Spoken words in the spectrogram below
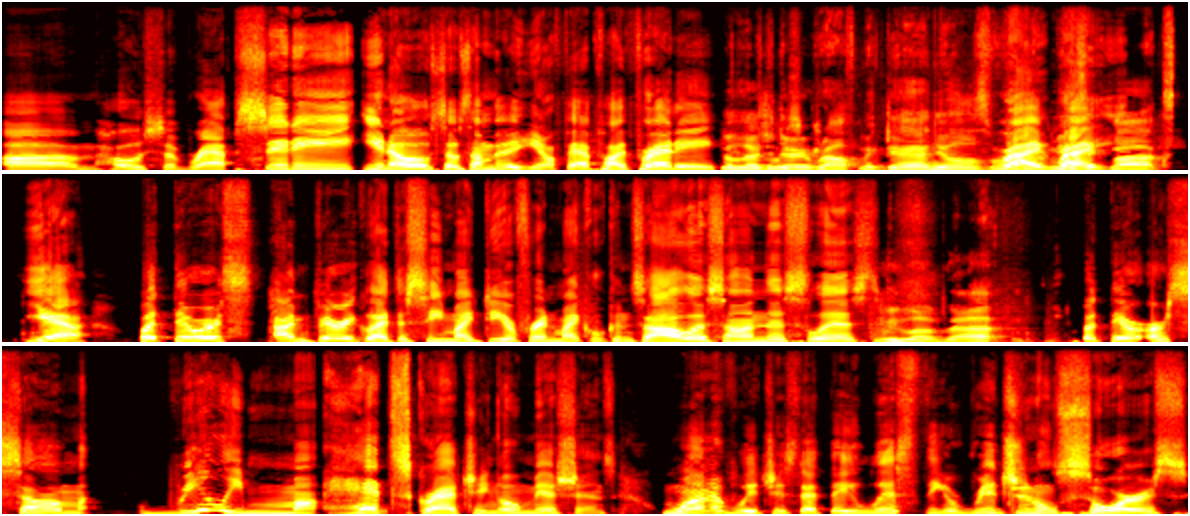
um host of Rap City, you know, so some of it, you know, Fab Five Freddy. The legendary Ralph McDaniels. Right, Music right. Box. Yeah. But there was I'm very glad to see my dear friend Michael Gonzalez on this list. We love that. but there are some really mo- head scratching omissions. One of which is that they list the original source,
